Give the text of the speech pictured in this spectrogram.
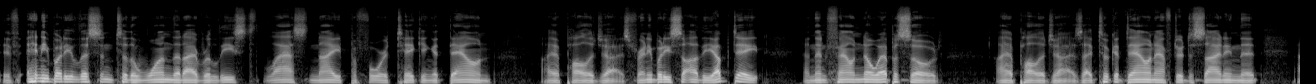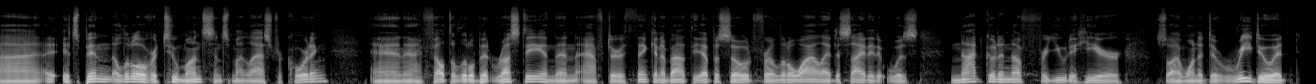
if anybody listened to the one that I released last night before taking it down, I apologize. For anybody saw the update and then found no episode, I apologize. I took it down after deciding that uh, it- it's been a little over two months since my last recording, and I felt a little bit rusty. And then after thinking about the episode for a little while, I decided it was not good enough for you to hear, so I wanted to redo it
